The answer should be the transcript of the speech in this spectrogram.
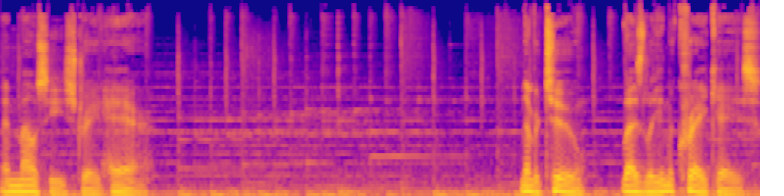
and mousy straight hair. Number 2. Leslie McCrae case.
